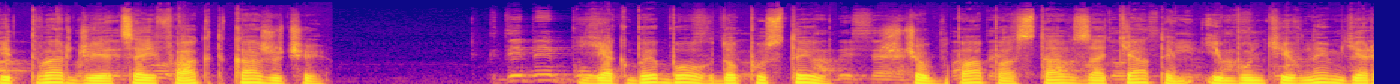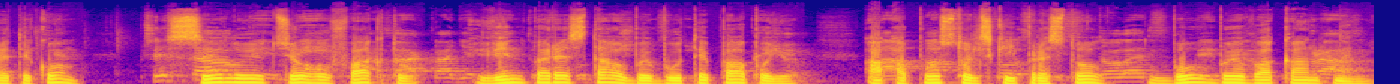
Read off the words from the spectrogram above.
підтверджує цей факт, кажучи, якби Бог допустив, щоб папа став затятим і бунтівним єретиком, силою цього факту він перестав би бути папою, а апостольський престол був би вакантним,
